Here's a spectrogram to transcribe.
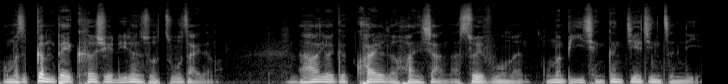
我们是更被科学理论所主宰的嘛。然后有一个快乐的幻象啊，说服我们，我们比以前更接近真理。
